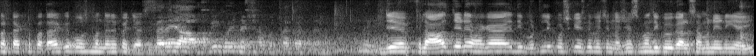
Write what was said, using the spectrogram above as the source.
ਕੰਟੈਕਟ ਪਤਾ ਹੈ ਕਿ ਉਸ ਬੰਦੇ ਨੇ ਭੇਜਿਆ ਸੀਗਾ। ਸਰ ਇਹ ਆਪ ਵੀ ਕੋਈ ਨਸ਼ਾ ਪੱਤਾ ਕਰਦਾ ਹੈ? ਜੇ ਫਿਲਹਾਲ ਜਿਹੜਾ ਹੈਗਾ ਇਹਦੀ ਮੁੱਢਲੀ ਪੁੱਛਗਿੱਛ ਦੇ ਵਿੱਚ ਨਸ਼ੇ ਸੰਬੰਧੀ ਕੋਈ ਗੱਲ ਸਾਹਮਣੇ ਨਹੀਂ ਆਈ।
